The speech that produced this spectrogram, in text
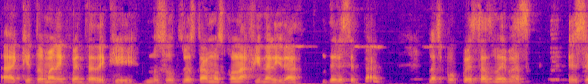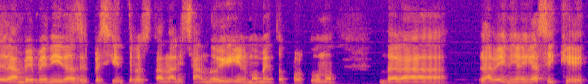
hay que tomar en cuenta de que nosotros estamos con la finalidad de aceptar. Las propuestas nuevas eh, serán bienvenidas, el presidente lo está analizando y en el momento oportuno dará la venia. Y así que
